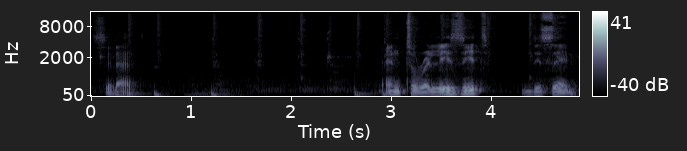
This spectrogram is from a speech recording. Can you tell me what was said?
See that? and to release it the same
